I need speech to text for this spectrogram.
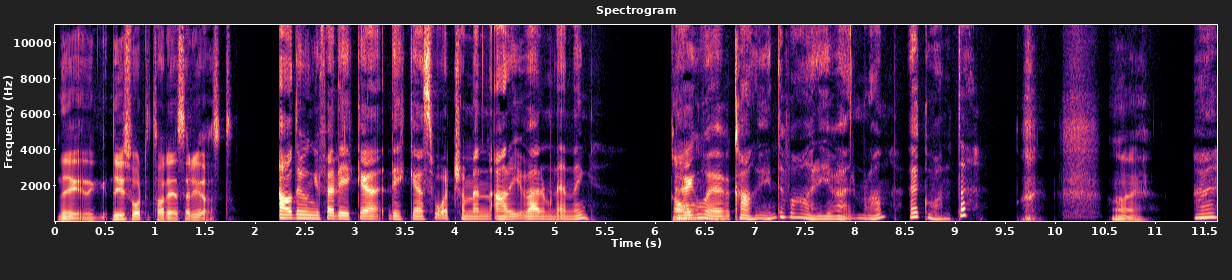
Det, är- det är ju svårt att ta det seriöst. Ja, det är ungefär lika, lika svårt som en arg värmlänning. Ja. Jag går, jag kan inte vara arg i Värmland. Det går inte. Nej, Nej.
